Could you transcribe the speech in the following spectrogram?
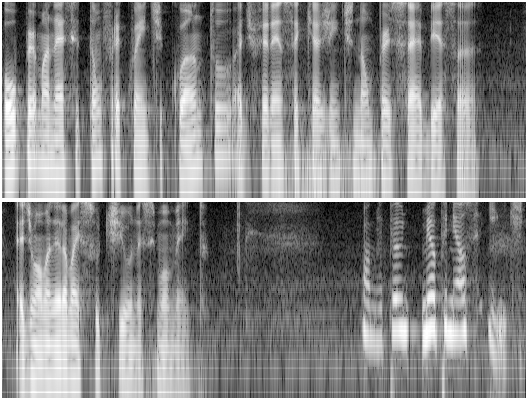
Ou permanece tão frequente quanto a diferença é que a gente não percebe essa. É de uma maneira mais sutil nesse momento? Bom, minha, opinião é o seguinte:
